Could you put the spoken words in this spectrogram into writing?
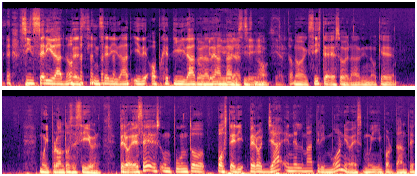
sinceridad, ¿no? De sinceridad y de objetividad, ¿verdad? de análisis. no, no existe eso, ¿verdad? Sino que muy pronto se sigue, ¿verdad? Pero ese es un punto posterior, pero ya en el matrimonio es muy importante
